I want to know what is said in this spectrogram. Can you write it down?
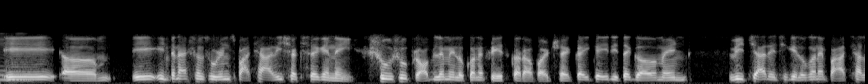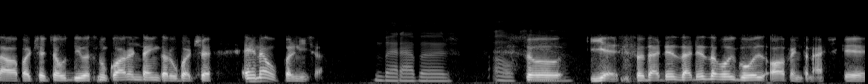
એ એ ઇન્ટરનેશનલ સ્ટુડન્ટ્સ પાછા આવી શકશે કે નહીં? શું શું પ્રોબ્લેમ એ લોકોને ફેસ કરવા પડશે? કઈ કઈ રીતે ગવર્મેન્ટ વિચારે છે કે એ લોકોને પાછા લાવવા પડશે? ચૌદ દિવસનું ક્વોરન્ટાઇન કરવું પડશે? એના ઉપરની છે. બરાબર. So yes so that is that is the whole goal of international કે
